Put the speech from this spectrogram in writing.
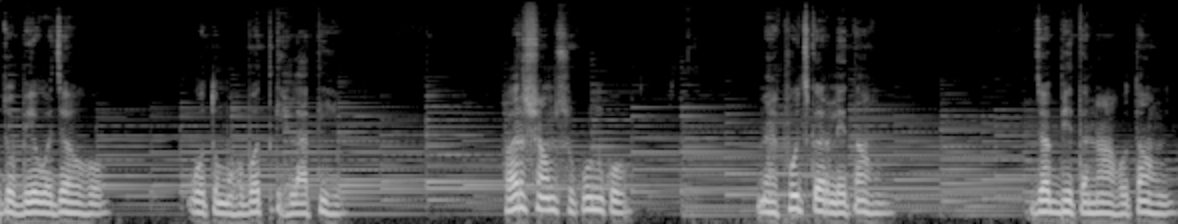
जो बेवजह हो। वो तो मोहब्बत कहलाती है। हर शाम सुकून को महफूज कर लेता हूँ। जब भी तन्हा होता हूँ,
